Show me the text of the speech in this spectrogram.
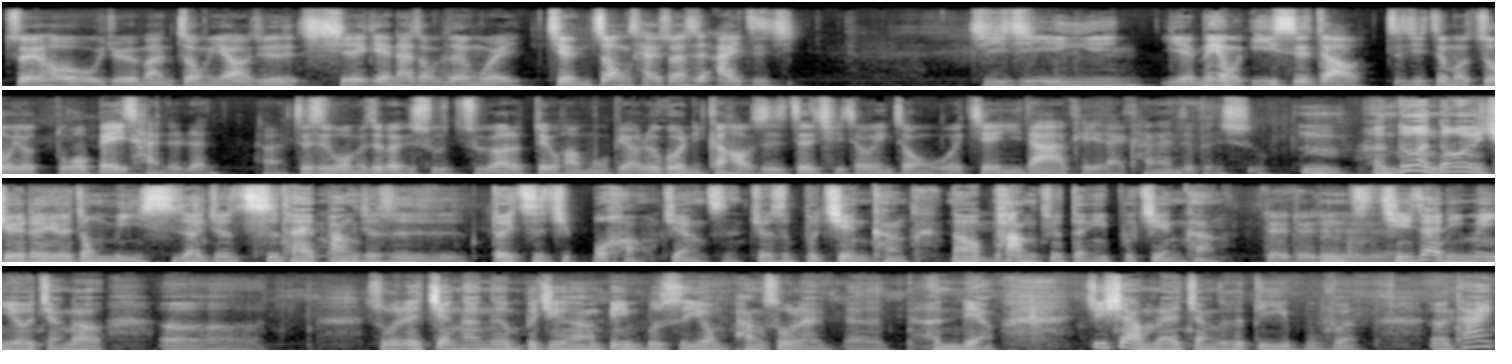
最后我觉得蛮重要，就是写给那种认为减重才算是爱自己。汲汲营营，也没有意识到自己这么做有多悲惨的人啊！这是我们这本书主要的对话目标。如果你刚好是这其中一种，我建议大家可以来看看这本书。嗯，很多人都会觉得有一种迷失啊，就是吃太胖就是对自己不好，这样子就是不健康，然后胖就等于不健康。对对对对。其实，在里面有讲到，呃，所谓的健康跟不健康，并不是用胖瘦来呃衡量。接下来我们来讲这个第一部分。呃，他一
